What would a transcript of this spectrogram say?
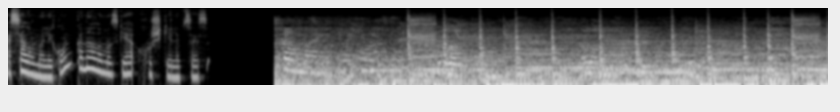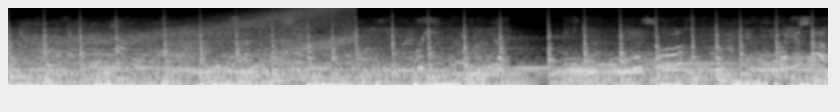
assalomu alaykum kanalimizga xush kelibsiz. Oh Yusuf.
